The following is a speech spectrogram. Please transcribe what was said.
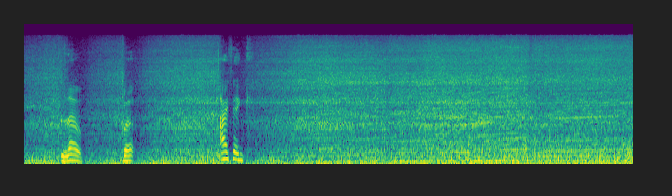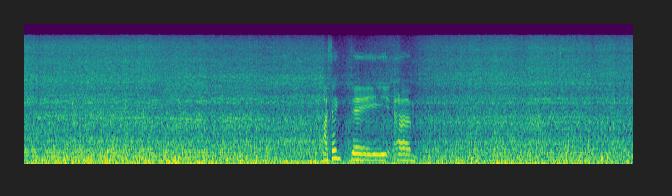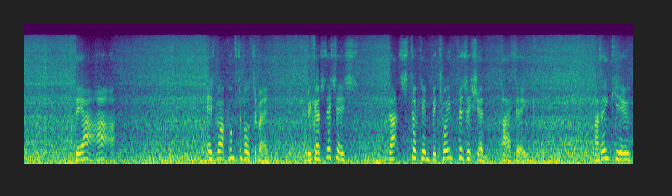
low. But I think I think the um, the RR is more comfortable to me because this is that stuck in between position I think. I think you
